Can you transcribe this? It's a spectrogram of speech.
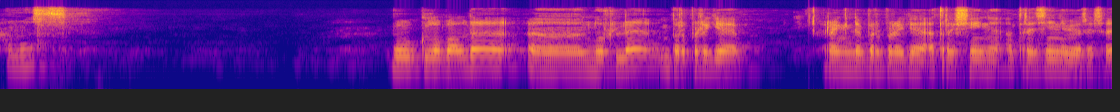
Qilamiz bu globalda e, nurlar bir biriga ranglar bir biriga отражение отражение berishi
